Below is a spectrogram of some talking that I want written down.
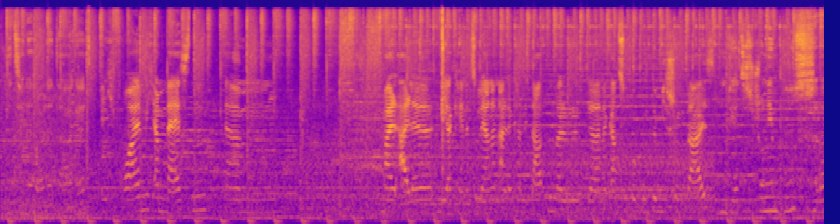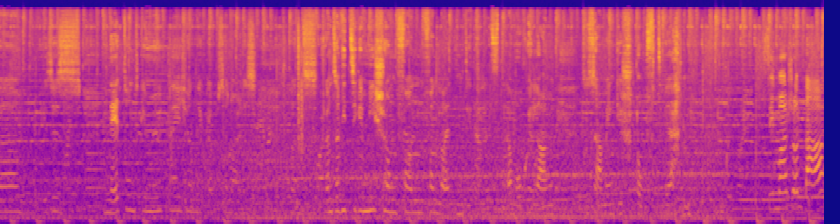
bietet alle Tage. Ich freue mich am meisten, ähm, mal alle näher kennenzulernen, alle Kandidaten, weil ja eine ganz super bunte Mischung da ist. Und jetzt schon im Bus äh, ist es nett und gemütlich und ich glaube, es sind alles ganz, ganz eine witzige Mischung von, von Leuten, die da jetzt eine Woche lang zusammengestopft werden. Sind wir schon da?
